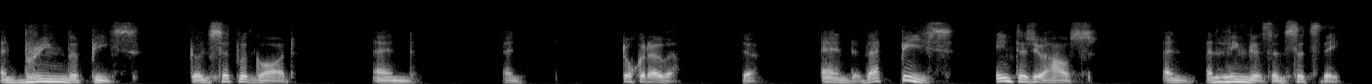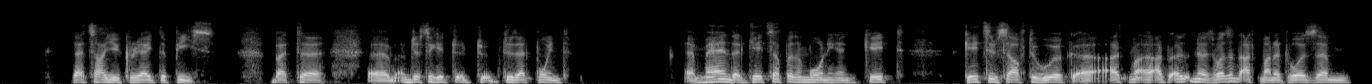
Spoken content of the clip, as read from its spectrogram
and bring the peace. Go and sit with God, and and talk it over. Yeah. And that peace enters your house and and lingers and sits there. That's how you create the peace. But uh, um, just to get to, to, to, that point, a man that gets up in the morning and get gets himself to work. Uh, Atman, At, no, it wasn't Atman. It was um,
